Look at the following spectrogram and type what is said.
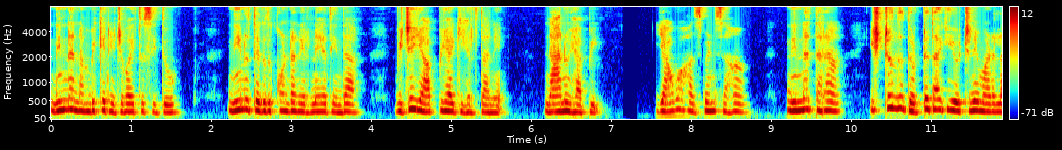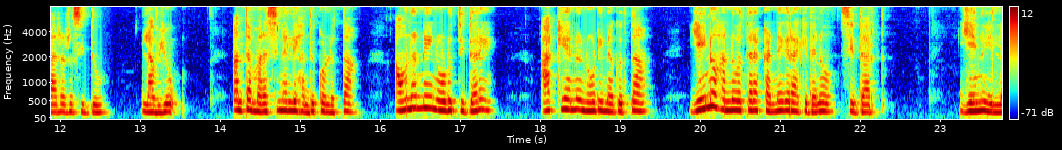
ನಿನ್ನ ನಂಬಿಕೆ ನಿಜವಾಯಿತು ಸಿದ್ದು. ನೀನು ತೆಗೆದುಕೊಂಡ ನಿರ್ಣಯದಿಂದ ವಿಜಯ್ ಹ್ಯಾಪಿಯಾಗಿ ಇರ್ತಾನೆ. ನಾನು ಹ್ಯಾಪಿ. ಯಾವ ಹಸ್ಬೆಂಡ್ ಸಹ ನಿನ್ನ ಥರ ಇಷ್ಟೊಂದು ದೊಡ್ಡದಾಗಿ ಯೋಚನೆ ಮಾಡಲಾರರು ಸಿದ್ದು. ಲವ್ ಯು ಅಂತ ಮನಸ್ಸಿನಲ್ಲಿ ಅಂದುಕೊಳ್ಳುತ್ತಾ ಅವನನ್ನೇ ನೋಡುತ್ತಿದ್ದರೆ ಆಕೆಯನ್ನು ನೋಡಿ ನಗುತ್ತಾ ಏನು ಅನ್ನುವ ಥರ ಕಣ್ಣೆಗರಾಕಿದನು ಸಿದ್ಧಾರ್ಥ್. ಏನೂ ಇಲ್ಲ,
